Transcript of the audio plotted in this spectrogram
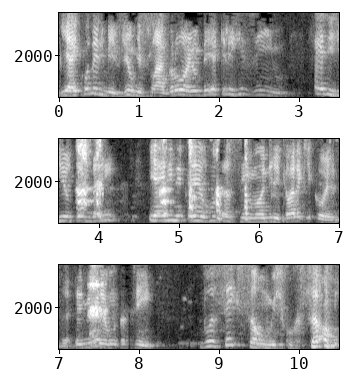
e aí quando ele me viu, me flagrou, eu dei aquele risinho. Aí ele riu também, e aí ele me pergunta assim, Monique, olha que coisa. Ele me pergunta assim, vocês são uma excursão?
